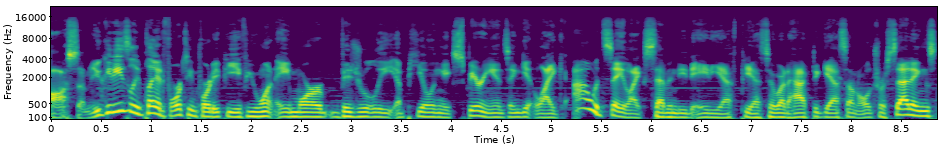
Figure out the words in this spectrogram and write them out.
awesome. You could easily play at 1440p if you want a more visually appealing experience and get like, I would say like 70 to 80 FPS, I would have to guess on ultra settings,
